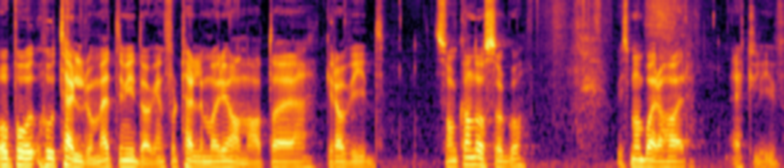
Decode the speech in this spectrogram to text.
Og på hotellrommet etter middagen forteller Mariana at hun er gravid. Sånn kan det også gå. Hvis man bare har ett liv.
